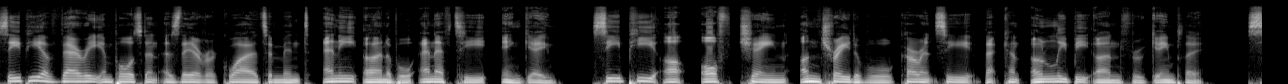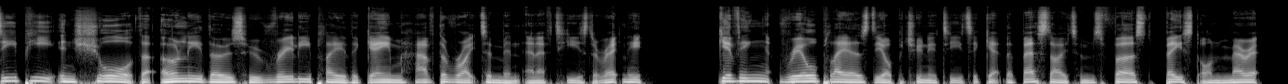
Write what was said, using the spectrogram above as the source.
CP are very important as they are required to mint any earnable NFT in-game. CP are off-chain, untradeable currency that can only be earned through gameplay. CP ensure that only those who really play the game have the right to mint NFTs directly, giving real players the opportunity to get the best items first based on merit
